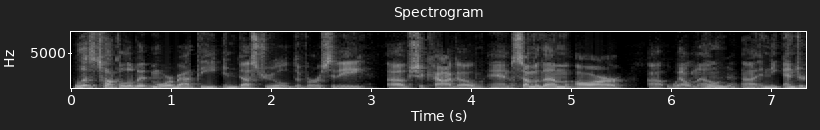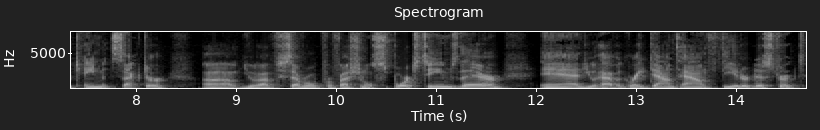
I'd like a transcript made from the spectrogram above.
Well, let's talk a little bit more about the industrial diversity of Chicago. And some of them are uh, well known uh, in the entertainment sector. Uh, you have several professional sports teams there, and you have a great downtown theater district.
